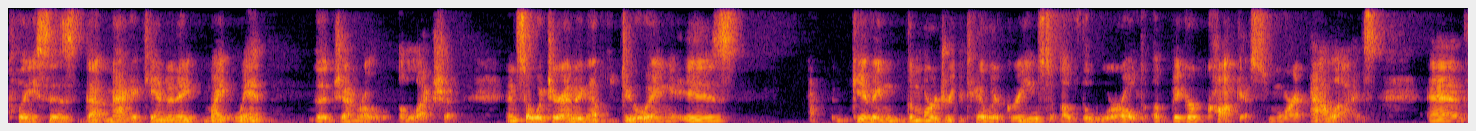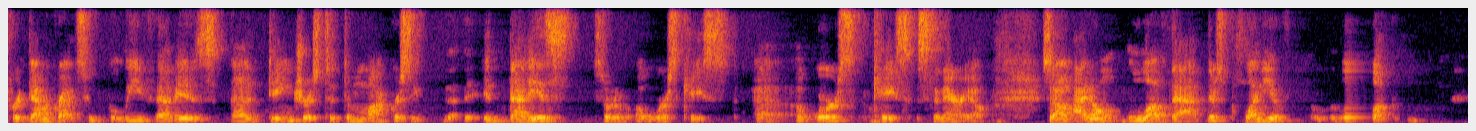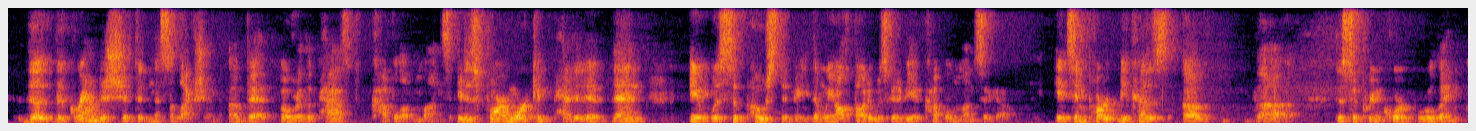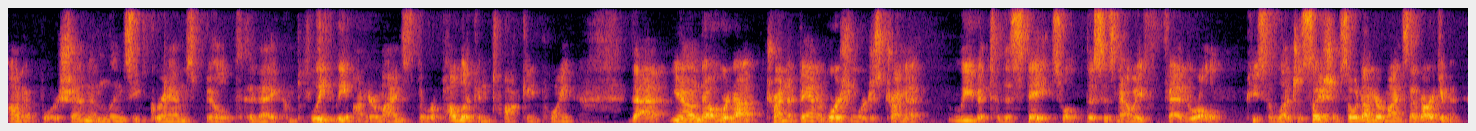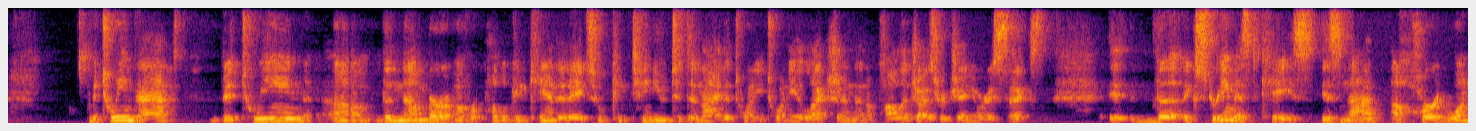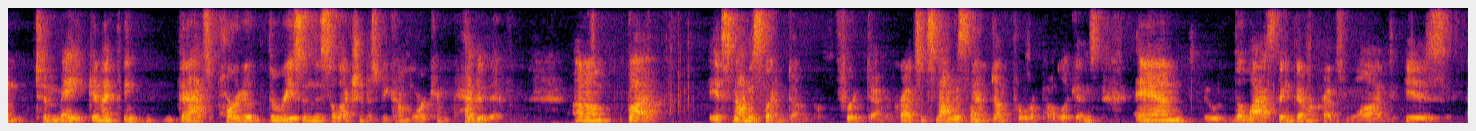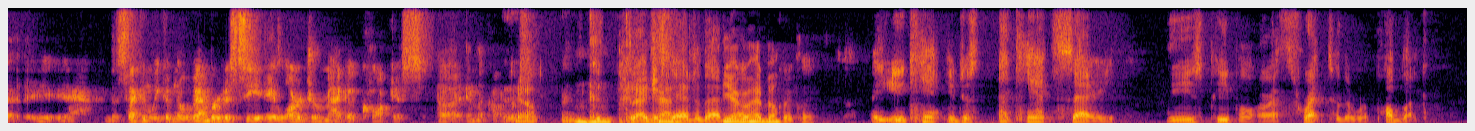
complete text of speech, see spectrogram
places, that MAGA candidate might win the general election. And so what you're ending up doing is giving the Marjorie Taylor Greenes of the world a bigger caucus, more allies. And for Democrats who believe that is uh, dangerous to democracy, it, that is sort of a worst case, uh, a worst case scenario. So I don't love that. There's plenty of look the, the ground has shifted in this election a bit over the past couple of months. It is far more competitive than it was supposed to be, than we all thought it was going to be a couple months ago. It's in part because of the, the Supreme Court ruling on abortion, and Lindsey Graham's bill today completely undermines the Republican talking point that, you know, no, we're not trying to ban abortion, we're just trying to leave it to the states. Well, this is now a federal piece of legislation, so it undermines that argument between that, between um, the number of Republican candidates who continue to deny the 2020 election and apologize for January 6th, it, the extremist case is not a hard one to make. And I think that's part of the reason this election has become more competitive. Um, but it's not a slam dunk for Democrats. It's not a slam dunk for Republicans. And the last thing Democrats want is uh, the second week of November to see a larger MAGA caucus uh, in the Congress. Yeah. Mm-hmm. Could, could, I just Chad, add to that? Yeah, go ahead, Bill. Quickly. You can't, you just I can't say these people are a threat to the Republic.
